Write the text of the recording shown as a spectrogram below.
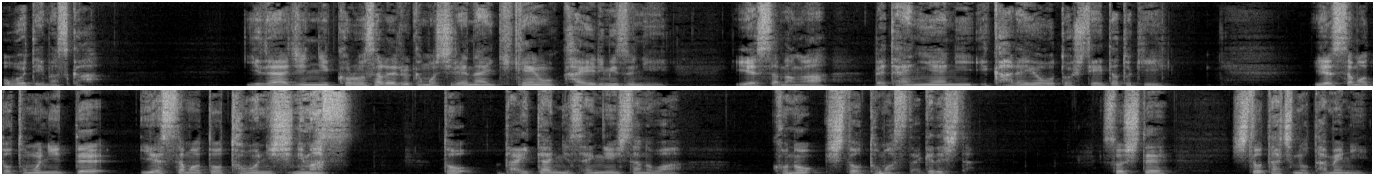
覚えていますか？ユダヤ人に殺されるかもしれない危険を顧みずにイエス様がベタニアに行かれようとしていたとき、イエス様と共に行ってイエス様と共に死にますと大胆に宣言したのはこの使徒トマスだけでした。そして使徒たちのために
